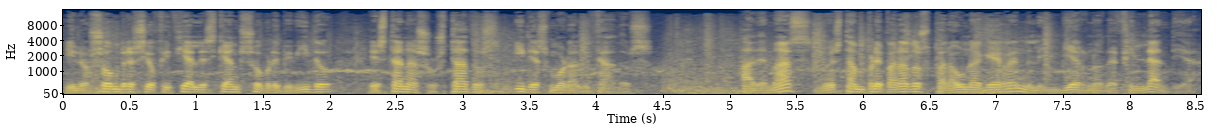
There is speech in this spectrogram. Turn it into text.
y los hombres y oficiales que han sobrevivido están asustados y desmoralizados. Además, no están preparados para una guerra en el invierno de Finlandia.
